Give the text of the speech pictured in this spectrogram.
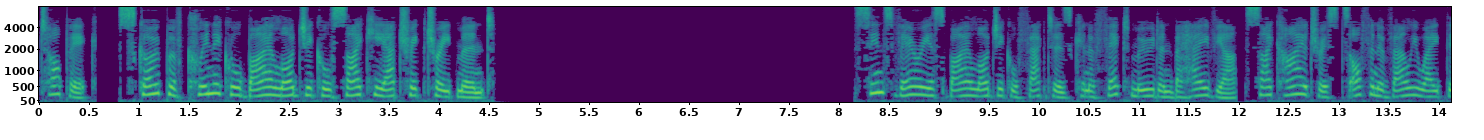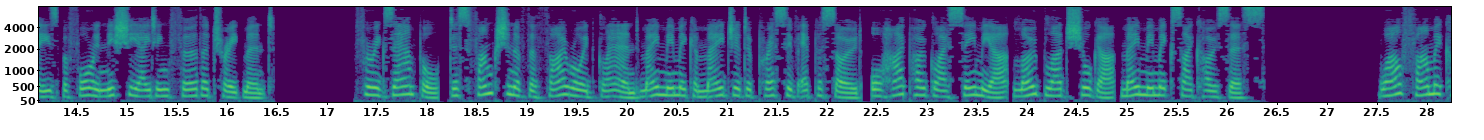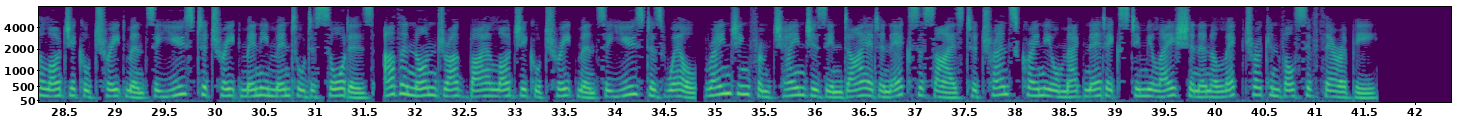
Topic: Scope of clinical biological psychiatric treatment Since various biological factors can affect mood and behavior, psychiatrists often evaluate these before initiating further treatment. For example, dysfunction of the thyroid gland may mimic a major depressive episode, or hypoglycemia low blood sugar may mimic psychosis. While pharmacological treatments are used to treat many mental disorders, other non-drug biological treatments are used as well, ranging from changes in diet and exercise to transcranial magnetic stimulation and electroconvulsive therapy.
